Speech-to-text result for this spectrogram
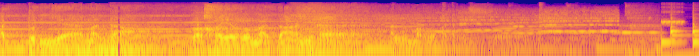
Ad-dunya mata' Wa khairu mata'niha al-mar'at you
